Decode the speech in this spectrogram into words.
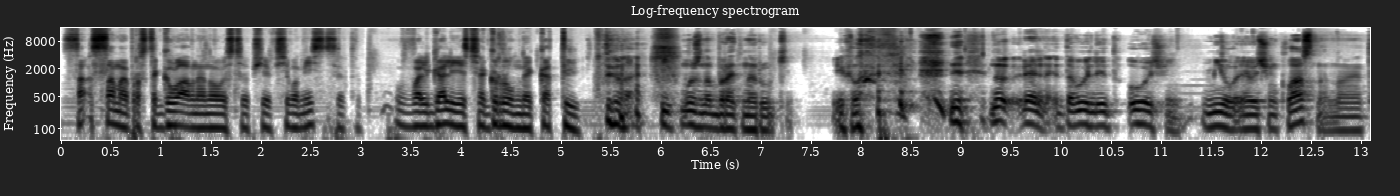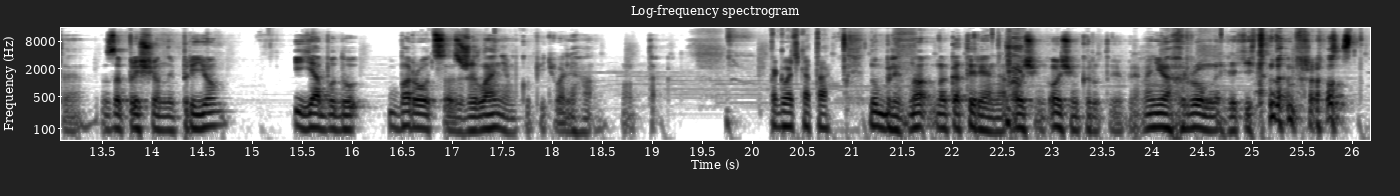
С- самая просто главная новость вообще всего месяца. Это в Вальгале есть огромные коты. Да, их можно брать на руки. Их... ну, реально, это выглядит очень мило и очень классно, но это запрещенный прием. И я буду бороться с желанием купить Вальган. Вот так. Погладь кота. Ну, блин, но, но коты реально очень, очень крутые. Прям. Они огромные какие-то, да, просто.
